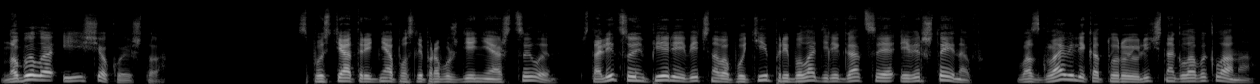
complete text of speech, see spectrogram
Но было и еще кое-что. Спустя три дня после пробуждения Ашцилы в столицу империи Вечного Пути прибыла делегация Эверштейнов, возглавили которую лично главы клана.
